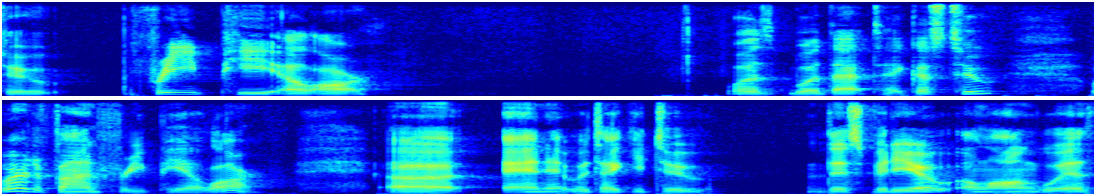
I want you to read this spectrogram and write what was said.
to free PLR. What would that take us to? Where to find free PLR. Uh, and it would take you to this video along with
